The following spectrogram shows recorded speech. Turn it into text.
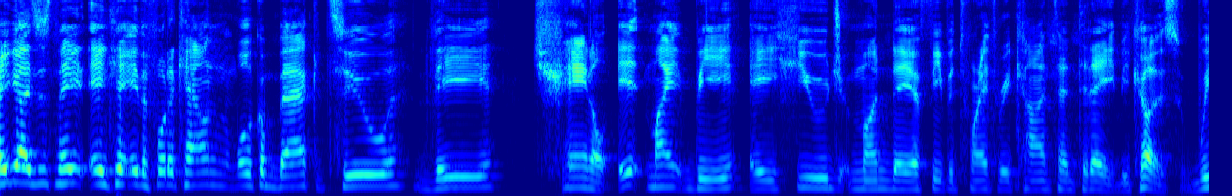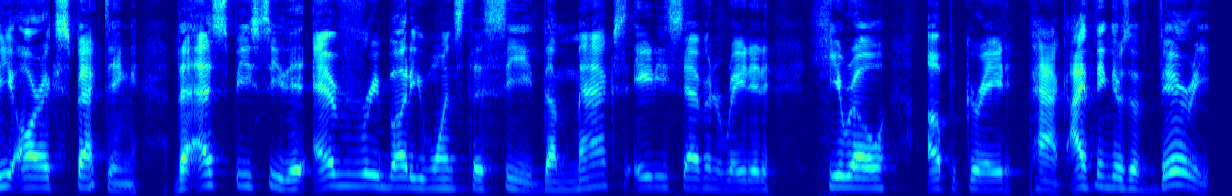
Hey guys, it's Nate, aka The FUT Accountant. Welcome back to the channel. It might be a huge Monday of FIFA 23 content today because we are expecting the SBC that everybody wants to see, the max 87 rated hero upgrade pack. I think there's a very,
